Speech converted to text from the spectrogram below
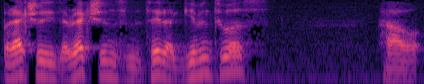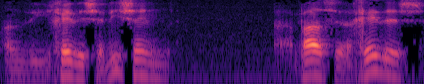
but actually directions in the Torah given to us how on the Chedesh Harishin Parasha Chedesh.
